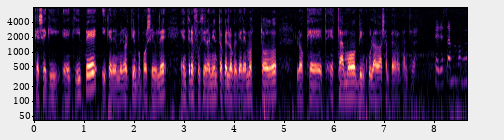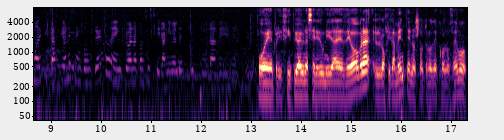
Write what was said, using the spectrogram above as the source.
que se equipe y que en el menor tiempo posible entre en funcionamiento, que es lo que queremos todos los que estamos vinculados a San Pedro de Alcántara. Esas modificaciones en concreto, ¿en qué van a consistir a nivel de estructura de pues en principio hay una serie de unidades de obra, lógicamente nosotros desconocemos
